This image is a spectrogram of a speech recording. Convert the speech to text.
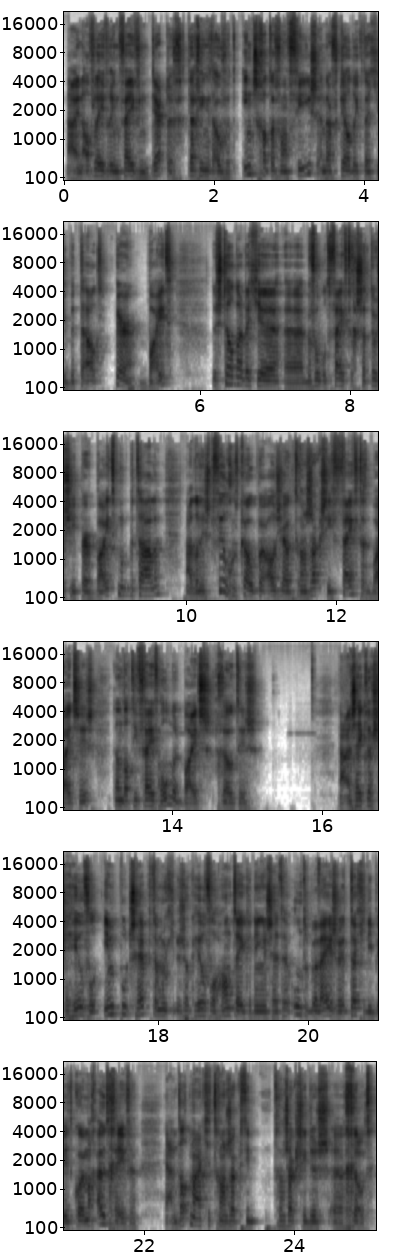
Nou, in aflevering 35, daar ging het over het inschatten van fees. En daar vertelde ik dat je betaalt per byte. Dus stel nou dat je uh, bijvoorbeeld 50 Satoshi per byte moet betalen. Nou, dan is het veel goedkoper als jouw transactie 50 bytes is, dan dat die 500 bytes groot is. Nou, en zeker als je heel veel inputs hebt, dan moet je dus ook heel veel handtekeningen zetten om te bewijzen dat je die bitcoin mag uitgeven. Ja, en dat maakt je transactie, transactie dus uh, groot.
